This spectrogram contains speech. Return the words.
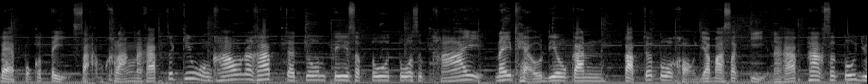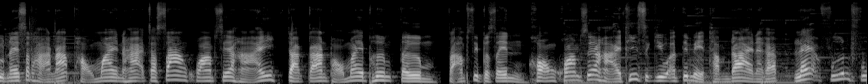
แบบปกติ 3 ครั้งนะครับสกิลของเขานะครับจะโจมตีศัตรูตัวสุดท้ายในแถวเดียวียวกันกับเจ้าตัวของยามาสกินะครับ หากศัตรูอยู่ในสถานะเผาไหม้นะฮะ จะสร้างความเสียหายจากการเผาไหม้เพิ่มเติม 30%ของความเสียหายที่สกิลอัลติเมททำได้นะครับ และฟื้นฟู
